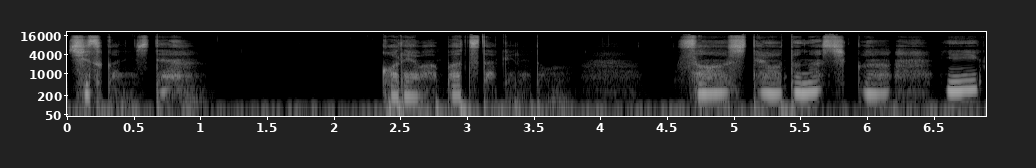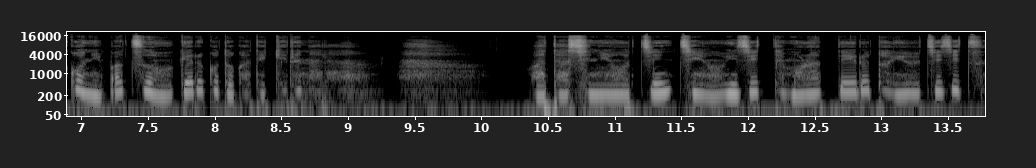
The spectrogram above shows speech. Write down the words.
静かにして。これは罰だけれど。そうしておとなしくいい子に罰を受けることができるなら私におちんちんをいじってもらっているという事実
